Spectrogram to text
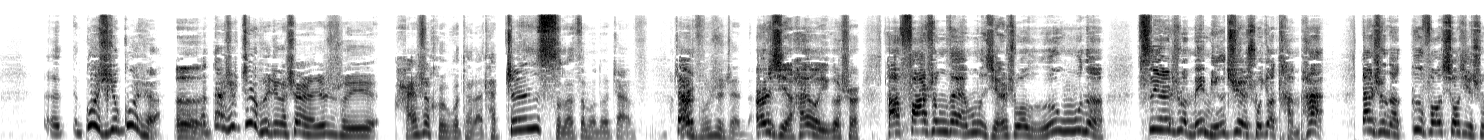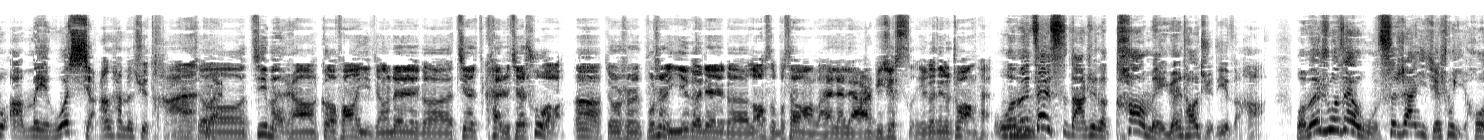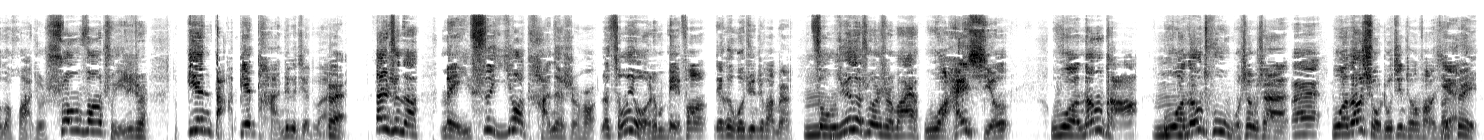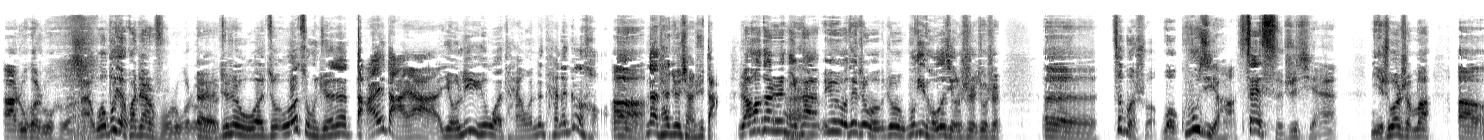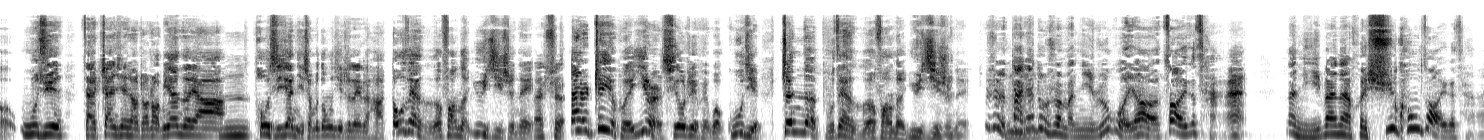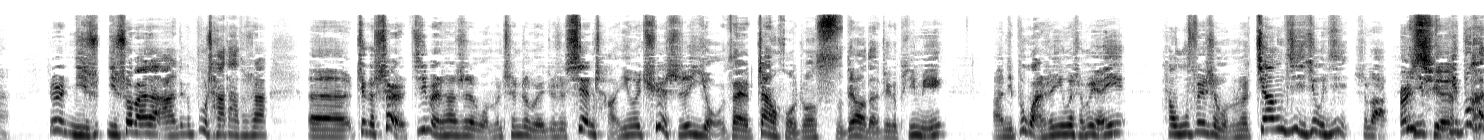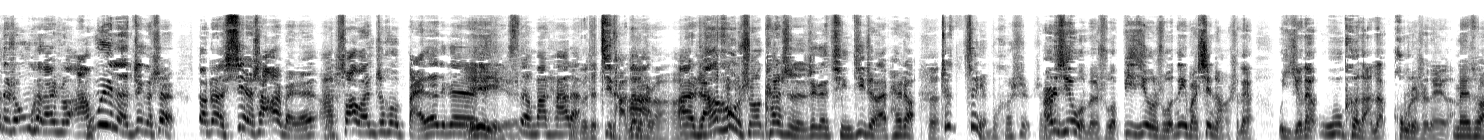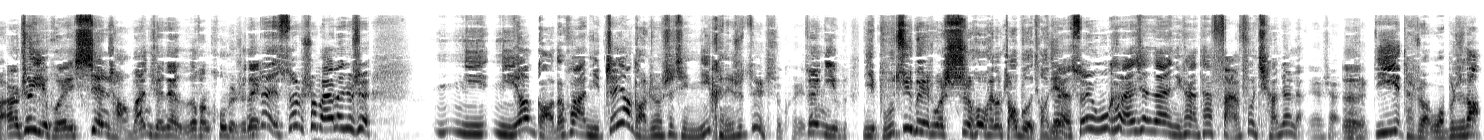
呃，过去就过去了。嗯啊但是这回这个事儿呢，就是属于还是回过头来，他真死了这么多战俘，战俘是真的。而且还有一个事儿，它发生在目前说俄乌呢，虽然说没明确说要谈判，但是呢，各方消息说啊，美国想让他们去谈，就基本上各方已经这个接开始接触了，啊。就是不是一个这个老死不相往来，俩俩人必须死一个那个状态。我们再次拿这个抗美援朝举例子哈，我们说在五次战役结束以后的话，就是双方属于就是边打边谈这个阶段。对。但是呢，每一次一要谈的时候，那总有什么北方联合国军这方面，总觉得说是什么，哎，我还行，我能打，我能突五圣山，哎，我能守住金城防线，呃对。啊，如何如何，哎，我不想换战服，如何如何，对，就是我总我总觉得打一打呀，有利于我谈，我能谈得更好啊。那他就想去打。然后，但是你看，又有这种就是无厘头的形式，就是，呃，这么说，我估计哈，在此之前，你说什么呃，乌军在战线上找找面子呀，嗯偷袭一下你什么东西之类的哈，都在俄方的预计之内。哎是但是这回伊尔七六这回，我估计真的不在俄方的预计之内。就是大家都说嘛，你如果要造一个惨案，那你一般呢会虚空造一个惨案，就是你你说白了啊，这个不查大屠杀，呃，这个事儿基本上是我们称之为就是现场，因为确实有在战火中死掉的这个平民，啊，你不管是因为什么原因。他无非是我们说将计就计，是吧？而且你你不可能说乌克兰说啊，为了这个事儿到这儿现杀二百人啊，杀完之后摆的这个四仰八叉的，祭坛的是吧啊啊然后说开始这个请记者来拍照，这这也不合适，是吧？而且我们说，毕竟说那边现场是在已经在乌克兰的控制之内的，没错而这一回现场完全在俄方控制之内。对，所以说白了就是，你你要搞的话，你真要搞这种事情，你肯定是最吃亏的。对你，你不具备说事后还能找补的条件对，所以乌克兰现在你看，他反复强调两件事，嗯就是第一，他说我不知道；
